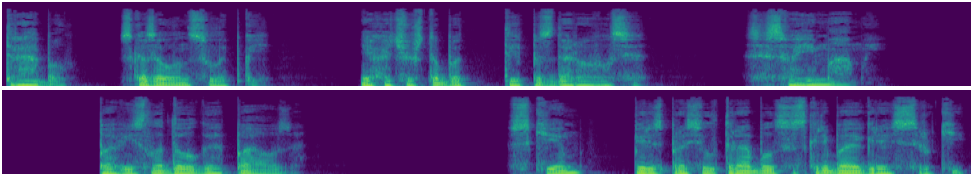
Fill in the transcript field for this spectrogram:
«Трабл», — сказал он с улыбкой, — «я хочу, чтобы ты поздоровался со своей мамой». Повисла долгая пауза. «С кем?» — переспросил Трабл, соскребая грязь с руки.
